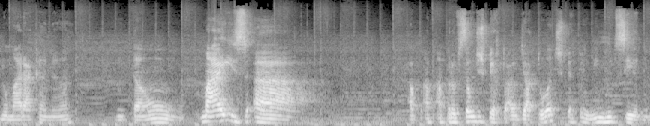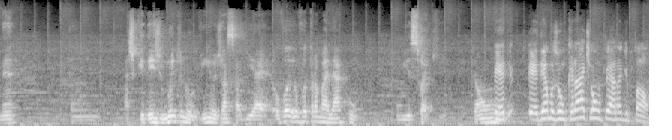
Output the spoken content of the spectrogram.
no Maracanã. Então, mas a, a, a- profissão despertou, de ator despertou em mim muito cedo, né? Então, acho que desde muito novinho eu já sabia, é, eu vou, eu vou trabalhar com, com isso aqui. Então, Perde- perdemos um craque ou um perna de pau?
